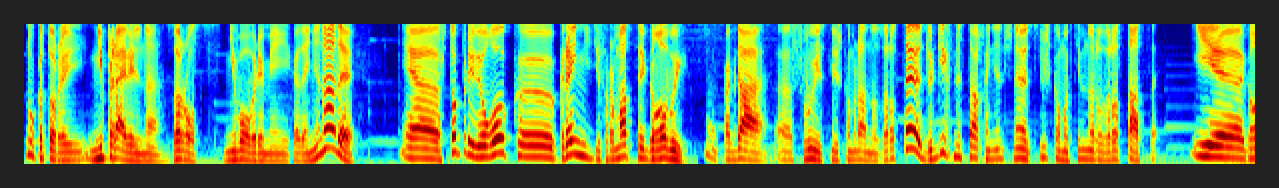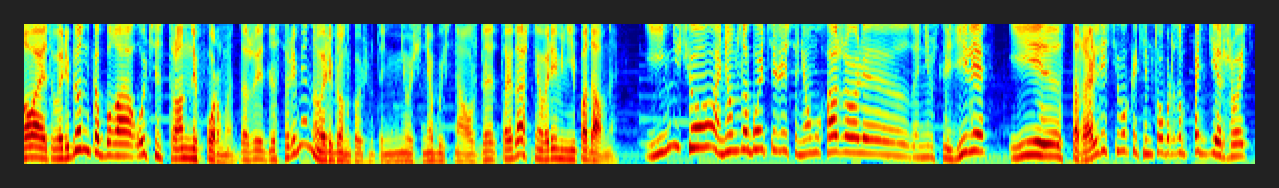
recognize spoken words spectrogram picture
ну, который неправильно зарос не вовремя и когда не надо, Э, что привело к э, крайней деформации головы. Ну, когда э, швы слишком рано зарастают, в других местах они начинают слишком активно разрастаться. И голова этого ребенка была очень странной формы. Даже для современного ребенка, в общем-то, не очень обычно, а уж для тогдашнего времени и подавно. И ничего, о нем заботились, о нем ухаживали, за ним следили и старались его каким-то образом поддерживать.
